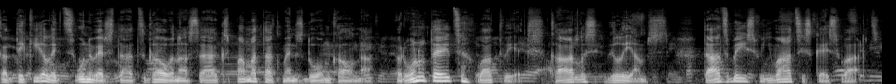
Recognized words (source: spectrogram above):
Kad tika ielikts universitātes galvenās ēkas pamatakmenis Domkalnā, runu teica Latvijas Kārlis Viljams. Tāds bija viņa vāciskais vārds.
